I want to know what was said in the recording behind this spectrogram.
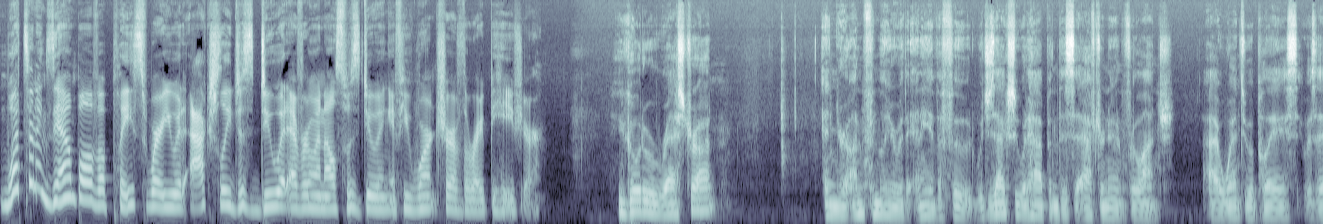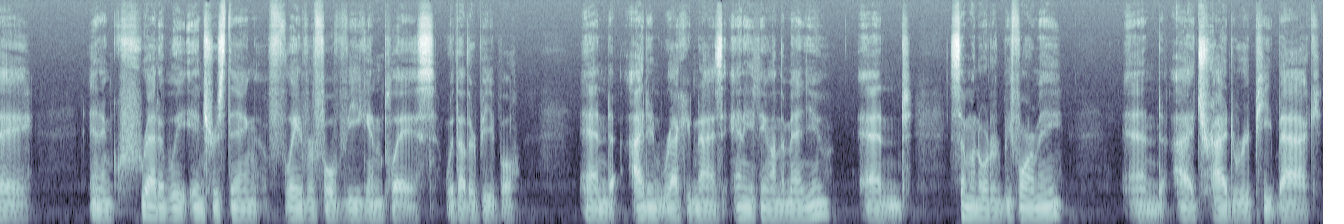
what's an example of a place where you would actually just do what everyone else was doing if you weren't sure of the right behavior? You go to a restaurant and you're unfamiliar with any of the food, which is actually what happened this afternoon for lunch. I went to a place, it was a an incredibly interesting, flavorful vegan place with other people. And I didn't recognize anything on the menu. And someone ordered before me. And I tried to repeat back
